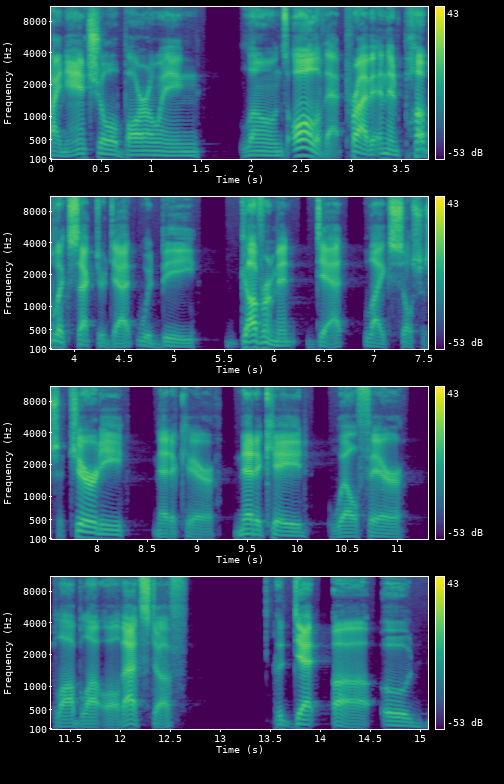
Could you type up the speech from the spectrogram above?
financial borrowing, loans, all of that, private. And then public sector debt would be government debt like Social Security, Medicare, Medicaid, welfare, blah, blah, all that stuff. The debt uh, owed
